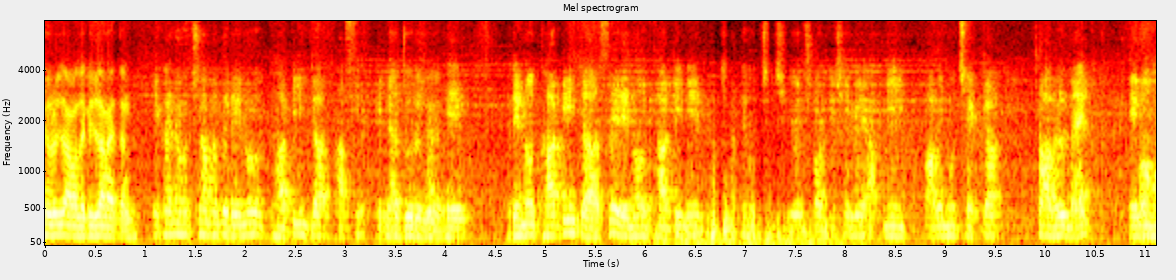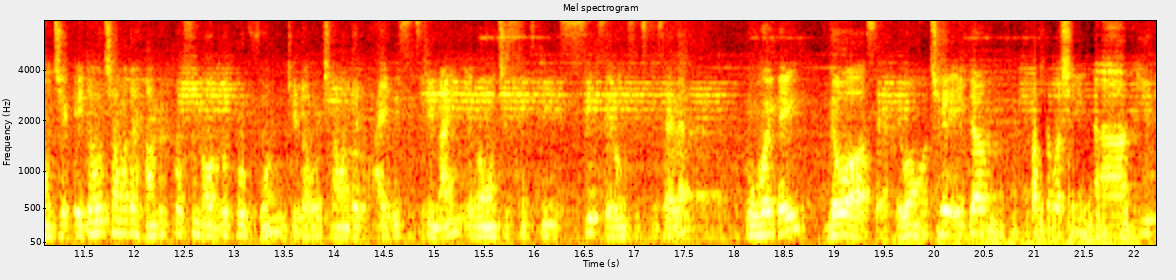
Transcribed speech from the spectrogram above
যদি আমাদেরকে জানাতেন এখানে হচ্ছে আমাদের রেনো থার্টিনটা আছে। এটা জোরে। সাথে রেনো থার্টিনটা আছে। রেনো থার্টিনের সাথে হচ্ছে শিওর শট হিসেবে আপনি পাবেন হচ্ছে একটা ট্রাভেল ব্যাগ এবং হচ্ছে এটা হচ্ছে আমাদের hundred percent water proof phone যেটা হচ্ছে আমাদের আইপি সিক্সটি নাইন এবং হচ্ছে সিক্সটি সিক্স এবং সিক্সটি সেভেন উভয়টাই দেওয়া আছে এবং হচ্ছে এইটার পাশাপাশি ঈদ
